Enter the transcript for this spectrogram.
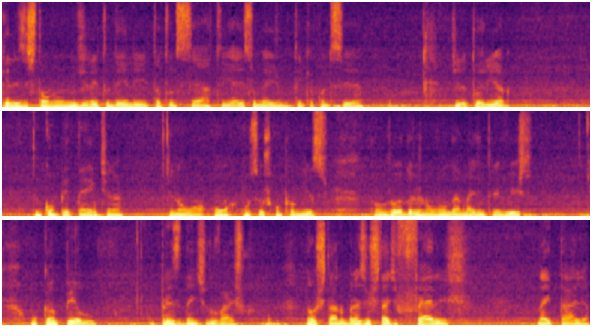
que eles estão no, no direito dele e tá tudo certo, e é isso mesmo, tem que acontecer. Diretoria incompetente, né? Que não honra com seus compromissos então os jogadores não vão dar mais entrevista. O Campelo, o presidente do Vasco, não está no Brasil, está de férias na Itália.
